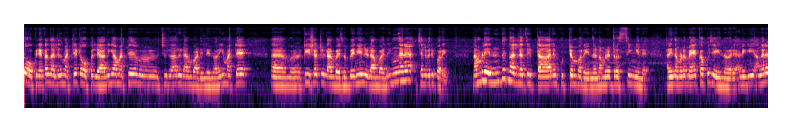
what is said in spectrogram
ടോപ്പിനേക്കാൾ നല്ലത് മറ്റേ ടോപ്പല്ല അല്ലെങ്കിൽ ആ മറ്റേ ചുരിദാർ ഇടാൻ പാടില്ലായിരുന്നു അല്ലെങ്കിൽ മറ്റേ ടീഷർട്ട് ഇടാൻ പായിരുന്നു ബനിയൻ ഇടാൻ പാടില്ല ഇങ്ങനെ ചിലവർ പറയും. നമ്മൾ എന്ത് നല്ലത് ഇട്ടാലും കുറ്റം പറയുന്നത് നമ്മുടെ ഡ്രസ്സിങ്ങിന് അല്ലെങ്കിൽ നമ്മുടെ മേക്കപ്പ് ചെയ്യുന്നവർ അല്ലെങ്കിൽ അങ്ങനെ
